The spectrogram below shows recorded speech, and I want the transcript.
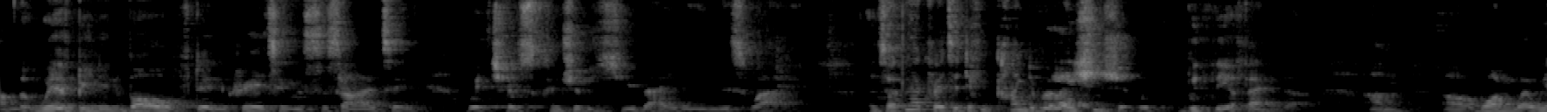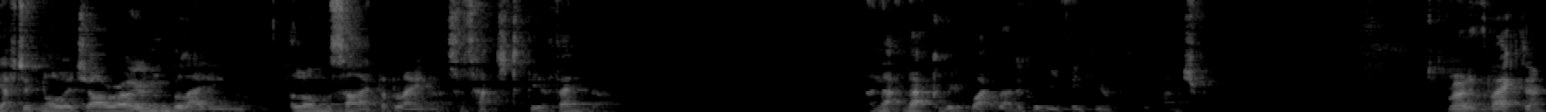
um, that we've been involved in creating the society which has contributed to you behaving in this way. And so I think that creates a different kind of relationship with, with the offender, um, uh, one where we have to acknowledge our own blame alongside the blame that's attached to the offender. And that, that could be a quite radical rethinking of Right at the back there.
